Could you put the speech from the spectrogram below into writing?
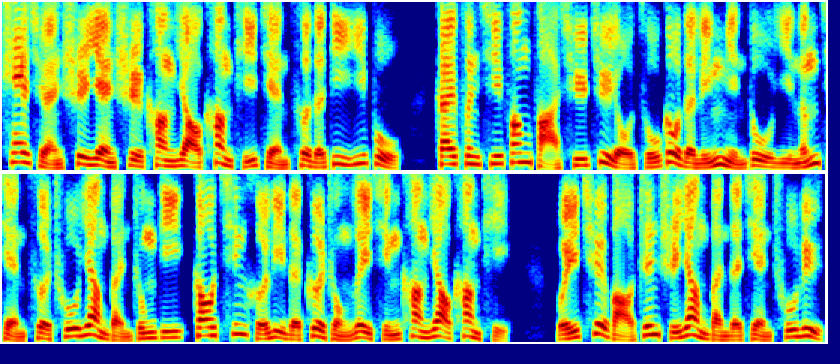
筛选试验是抗药抗体检测的第一步，该分析方法需具有足够的灵敏度，以能检测出样本中低、高亲和力的各种类型抗药抗体。为确保真实样本的检出率，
